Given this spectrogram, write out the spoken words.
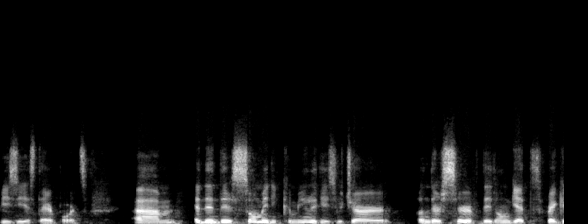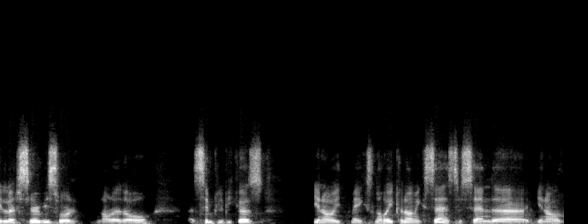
busiest airports. Um, and then there's so many communities which are underserved. They don't get regular service or not at all, simply because you know it makes no economic sense to send a you know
